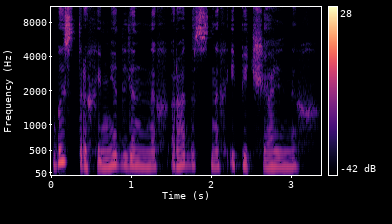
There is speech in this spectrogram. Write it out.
быстрых и медленных, радостных и печальных.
